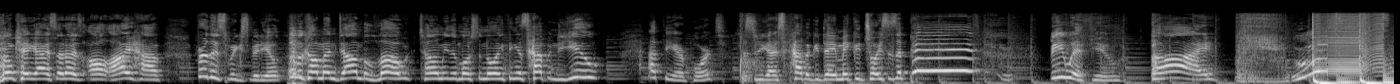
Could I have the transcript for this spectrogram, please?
Okay guys, so that is all I have for this week's video. Leave a comment down below telling me the most annoying thing that's happened to you at the airport. So you guys have a good day, make good choices, and peace be with you. Bye.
